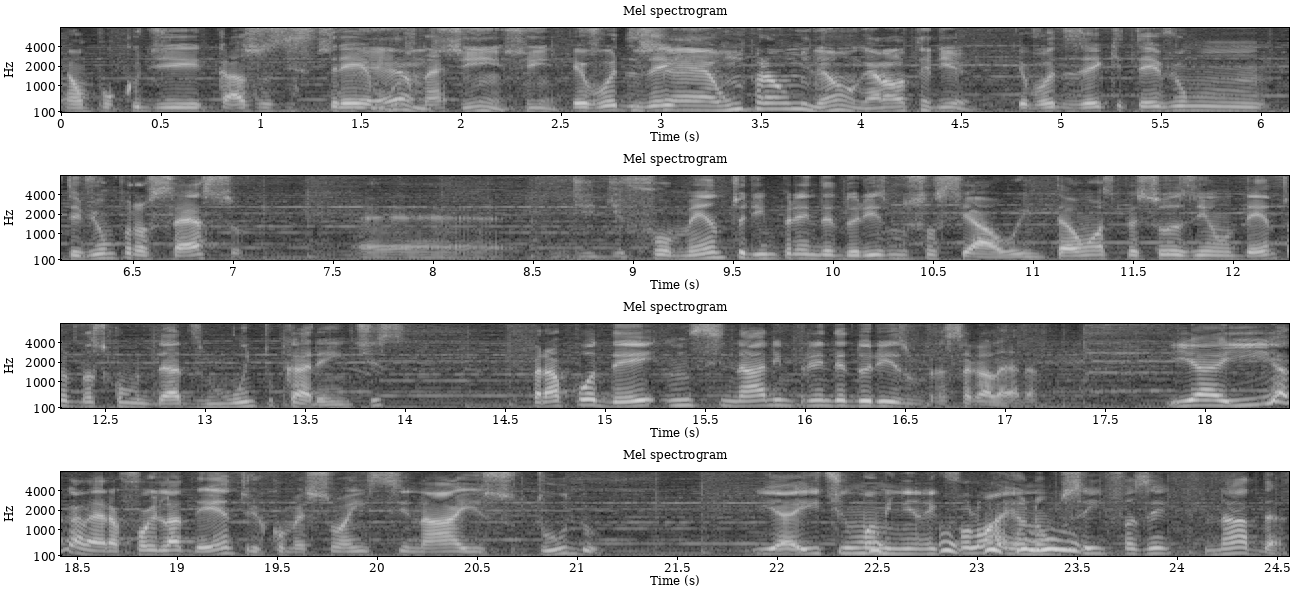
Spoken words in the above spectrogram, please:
é um pouco de casos extremos, Extremo, né? Sim, sim. Eu vou dizer Isso é um pra um milhão, ganhar loteria. Eu vou dizer que teve um, teve um processo é, de, de fomento de empreendedorismo social. Então as pessoas iam dentro das comunidades muito carentes para poder ensinar empreendedorismo para essa galera. E aí a galera foi lá dentro e começou a ensinar isso tudo. E aí tinha uma menina que falou: Ah, eu não sei fazer nada.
